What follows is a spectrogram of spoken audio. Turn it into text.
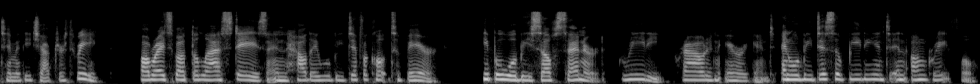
Timothy chapter 3. Paul writes about the last days and how they will be difficult to bear. People will be self centered, greedy, proud, and arrogant, and will be disobedient and ungrateful.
